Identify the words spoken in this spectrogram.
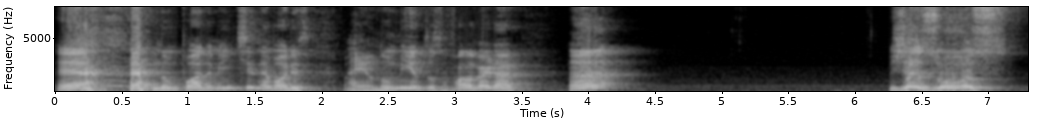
É, não pode mentir, né, Maurício? Mas eu não minto, eu só falo a verdade. Hã? Jesus,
